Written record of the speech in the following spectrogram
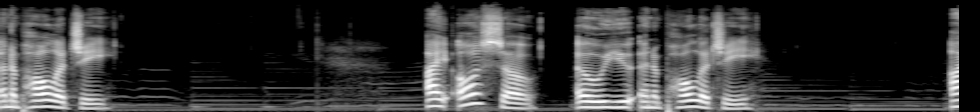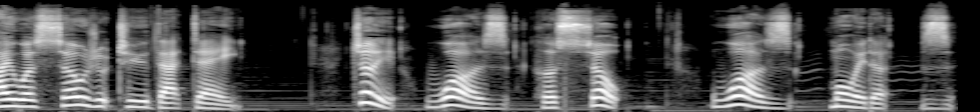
an apology. I also owe you an apology. I was so rude to you that day. 这里 was 和 so was 末尾的 z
